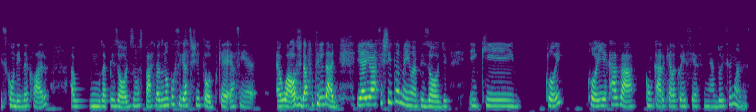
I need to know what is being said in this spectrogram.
escondido, é claro, alguns episódios, umas partes, mas eu não consegui assistir todo, porque é assim, é, é o auge da futilidade. E aí eu assisti também um episódio em que Chloe, Chloe ia casar com um cara que ela conhecia assim há duas semanas.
